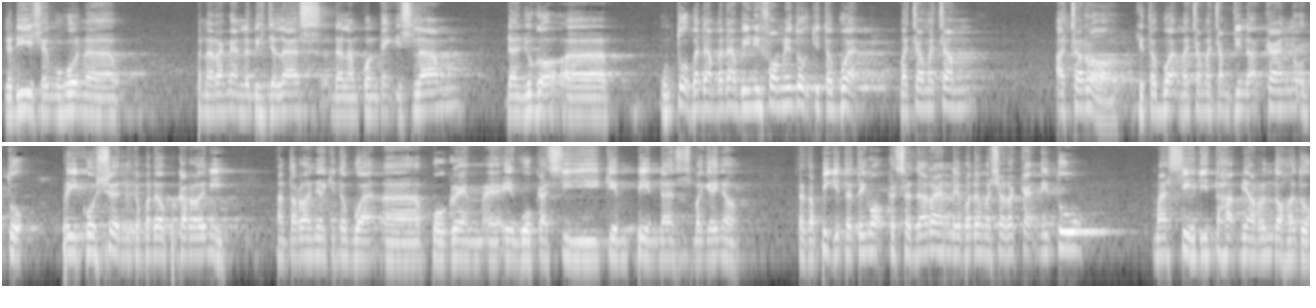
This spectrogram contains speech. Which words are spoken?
jadi saya mohon uh, penerangan lebih jelas dalam konteks Islam dan juga uh, untuk badan-badan beruniform ni tu kita buat macam-macam acara. Kita buat macam-macam tindakan untuk precaution kepada perkara ini antaranya kita buat uh, program uh, advokasi kempen dan sebagainya. Tetapi kita tengok kesedaran daripada masyarakat itu masih di tahap yang rendah tu.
